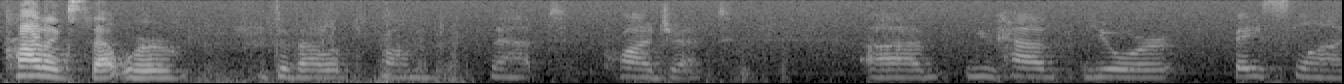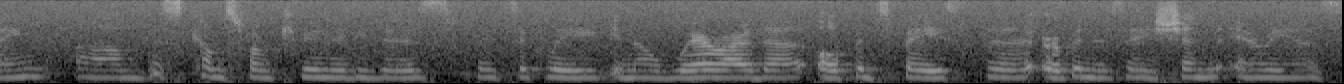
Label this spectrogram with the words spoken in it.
products that were developed from that project. Uh, you have your baseline. Um, this comes from Community Viz. Basically, you know, where are the open space, the urbanization areas,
